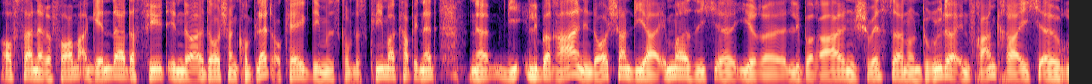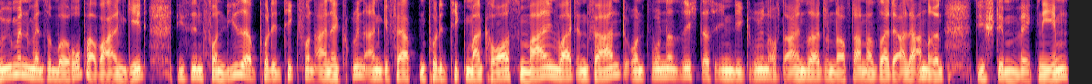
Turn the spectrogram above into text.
auf seiner Reformagenda. Das fehlt in Deutschland komplett. Okay, demnächst kommt das Klimakabinett. Die Liberalen in Deutschland, die ja immer sich äh, ihre liberalen Schwestern und Brüder in Frankreich äh, rühmen, wenn es um Europawahlen geht, die sind von dieser Politik, von einer grün angefärbten Politik Macrons meilenweit entfernt und wundern sich, dass ihnen die Grünen auf der einen Seite und auf der anderen Seite alle anderen die Stimmen wegnehmen.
